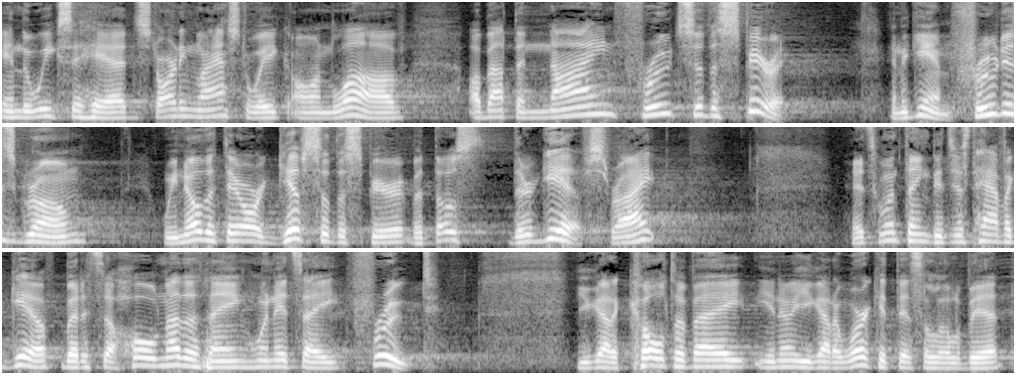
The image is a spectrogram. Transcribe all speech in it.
in the weeks ahead starting last week on love about the nine fruits of the spirit and again fruit is grown we know that there are gifts of the spirit but those they're gifts right it's one thing to just have a gift, but it's a whole nother thing when it's a fruit. You got to cultivate, you know, you got to work at this a little bit.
